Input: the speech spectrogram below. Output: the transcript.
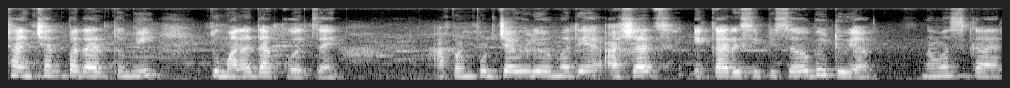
छान छान पदार्थ मी तुम्हाला दाखवत जाईन. आपण पुढच्या व्हिडिओमध्ये अशाच एका रेसिपीसह भेटूया. नमस्कार.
